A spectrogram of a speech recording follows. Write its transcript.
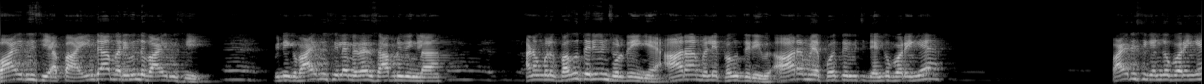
வாய் ருசி. அப்போ ஐந்தாம் அறிவு வந்து வாய் ருசி இன்னைக்கு வாய் ருசியில் ஏதாவது சாப்பிடுவீங்களா. ஆனால் உங்களுக்கு பகுத்தறிவுன்னு சொல்கிறீங்க ஆறாம் நிலை பகுத்தறிவு. ஆறாம் நிலை பகுத்தறிவு வச்சுட்டு எங்கே போகிறீங்க வாய் ருசிக்கு எங்கே போகிறீங்க.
